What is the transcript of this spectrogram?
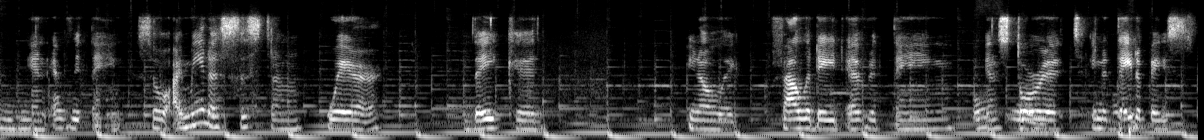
mm-hmm. and everything so i made a system where they could you know like validate everything oh, and store it in a database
